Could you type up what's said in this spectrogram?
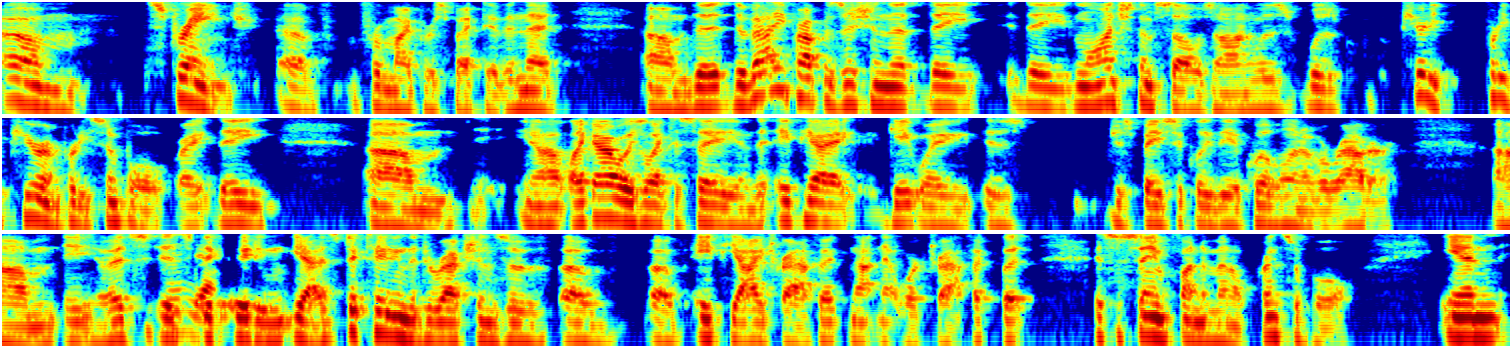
um, strange uh, from my perspective in that um, the the value proposition that they they launched themselves on was was purely pretty pure and pretty simple, right? They um, you know, like I always like to say, the API gateway is just basically the equivalent of a router. Um, you know, it's it's yeah. dictating, yeah, it's dictating the directions of of of API traffic, not network traffic, but it's the same fundamental principle. And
